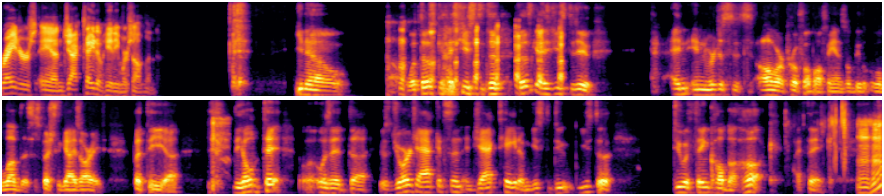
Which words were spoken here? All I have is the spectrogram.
Raiders, and Jack Tatum hit him or something. You know what those guys used to do. Those guys used to do, and and we're just it's, all of our pro football fans will be will love this, especially the guys our age. But the uh, the old ta- was it uh, it was George Atkinson and Jack Tatum used to do used to do a thing called the hook, I think. Mm-hmm.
